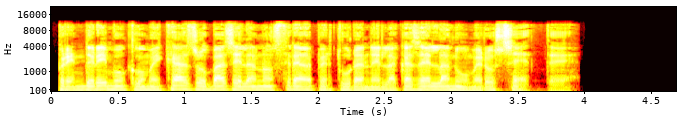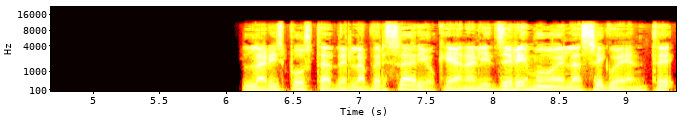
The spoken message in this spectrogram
Prenderemo come caso base la nostra apertura nella casella numero 7. La risposta dell'avversario che analizzeremo è la seguente,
